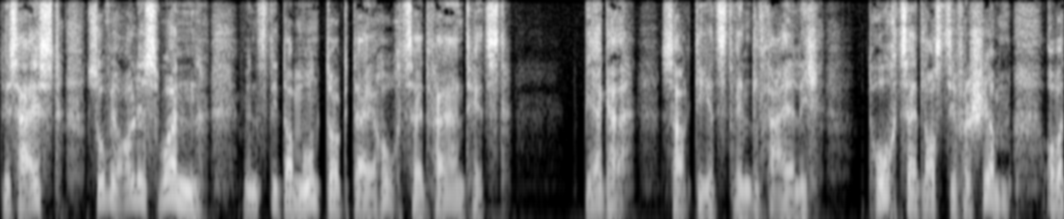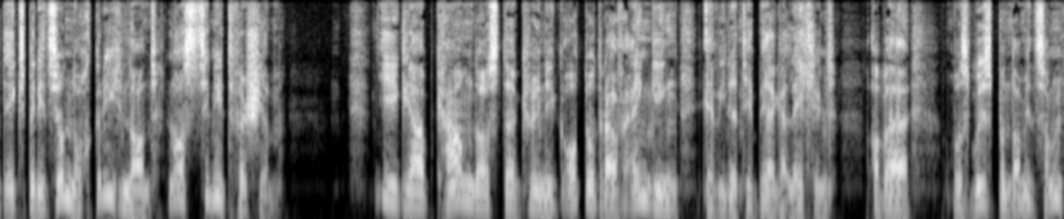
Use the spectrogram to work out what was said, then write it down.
Das heißt, so wie alles waren, wenn's die am Montag deine Hochzeit feiern hättest. Berger, sagte jetzt Wendel feierlich, die Hochzeit lasst sie verschirmen, aber die Expedition nach Griechenland lasst sie nicht verschirmen. Ich glaub kaum, dass der König Otto drauf einging, erwiderte Berger lächelnd. Aber was willst man damit sagen?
